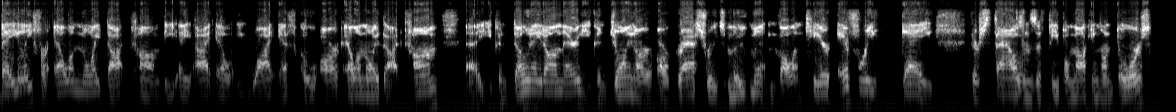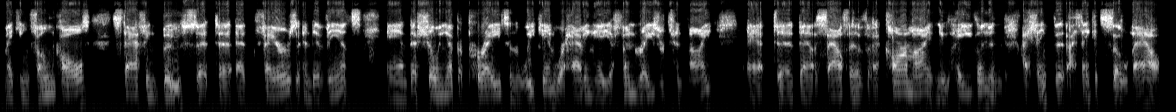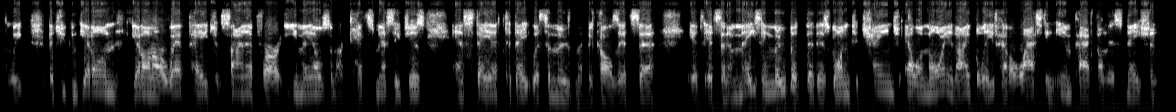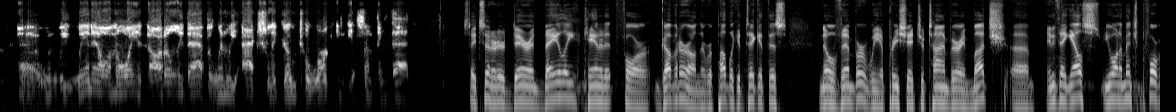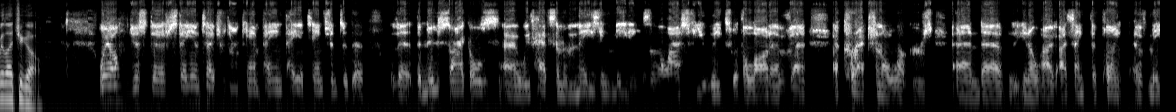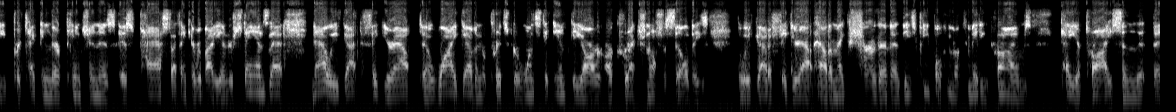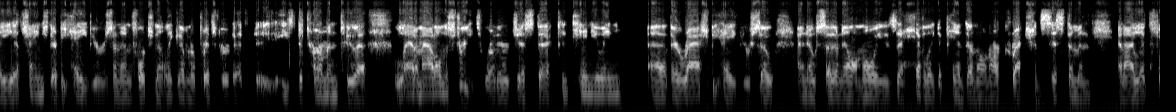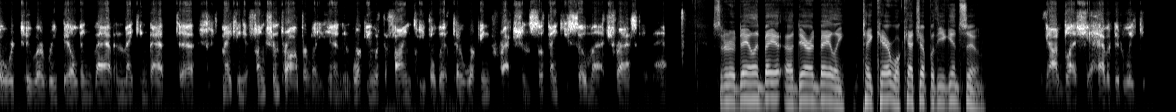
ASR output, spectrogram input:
Bailey for Illinois.com, B A I L E Y F O R, Illinois.com. Uh, you can donate on there. You can join our, our grassroots movement and volunteer. Every day, there's thousands of people knocking on doors, making phone calls, staffing booths at uh, at fairs and events, and uh, showing up at parades. In the weekend, we're having a, a fundraiser tonight at uh, down south of uh, Carmi, New Haven, and I think that I think it's sold out. We, but you can get on get on our web page and sign up for our emails and our text messages and stay up to date with the movement because it's a it, it's an amazing movement that is going to change Illinois and I believe have a lasting impact on this nation uh, when we win Illinois and not only that but when we actually go to work and get something done. State Senator Darren Bailey, candidate for governor on the Republican ticket this November. We appreciate your time very much. Uh, anything else you want to mention before we let you go? Well, just uh, stay in touch with our campaign. Pay attention to the the, the news cycles. Uh, we've had some amazing meetings in the last few weeks with a lot of uh, uh correctional workers, and uh, you know I, I, think the point of me protecting their pension is is past. I think everybody understands that. Now we've got to figure out uh, why Governor Pritzker wants to empty our, our correctional facilities. We've got to figure out how to make sure that these people who are committing crimes pay a price and that they change their behaviors. And unfortunately Governor Pritzker, uh, he's determined to uh, let them out on the streets where they're just uh, continuing uh, their rash behavior. So I know Southern Illinois is uh, heavily dependent on our correction system, and, and I look forward to uh, rebuilding that and making that making it function properly and working with the fine people that uh, work in corrections. So thank you so much for asking that. Senator Dalen ba- Darren Bailey, take care. We'll catch up with you again soon. God bless you. Have a good weekend.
